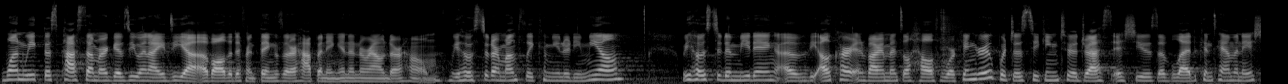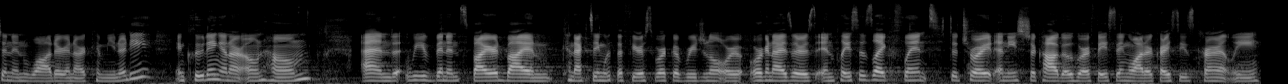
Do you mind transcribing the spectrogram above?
one week this past summer gives you an idea of all the different things that are happening in and around our home. We hosted our monthly community meal. We hosted a meeting of the Elkhart Environmental Health Working Group, which is seeking to address issues of lead contamination in water in our community, including in our own home. And we've been inspired by and connecting with the fierce work of regional or organizers in places like Flint, Detroit, and East Chicago who are facing water crises currently,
